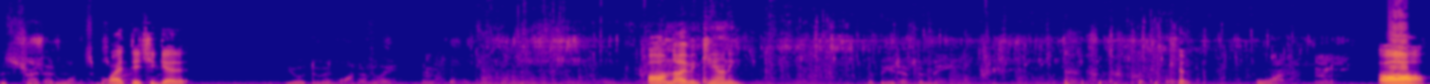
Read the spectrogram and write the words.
Let's try that once more. Wait, did she get it? You're doing wonderfully. Oh, I'm not even counting. Repeat after me. One. Oh!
